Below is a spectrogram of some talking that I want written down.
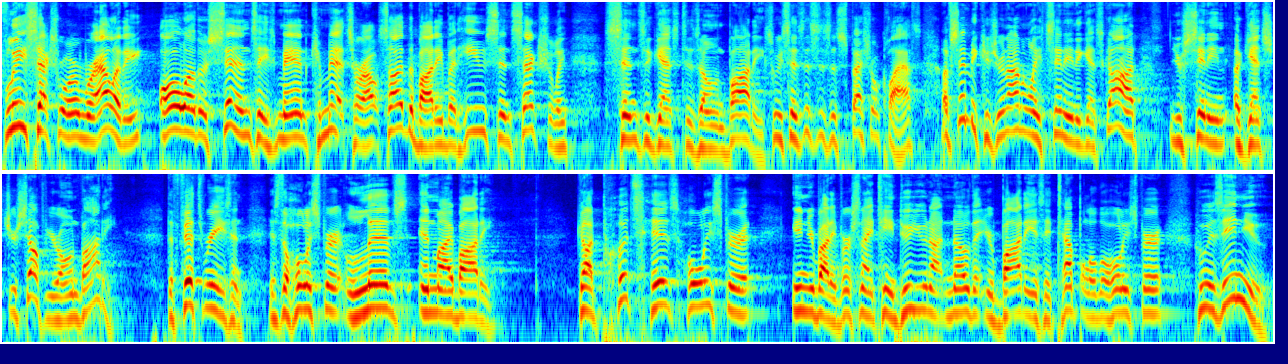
Flee sexual immorality. All other sins a man commits are outside the body, but he who sins sexually sins against his own body. So he says this is a special class of sin because you're not only sinning against God, you're sinning against yourself, your own body. The fifth reason is the Holy Spirit lives in my body. God puts his Holy Spirit in your body. Verse 19 Do you not know that your body is a temple of the Holy Spirit who is in you,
